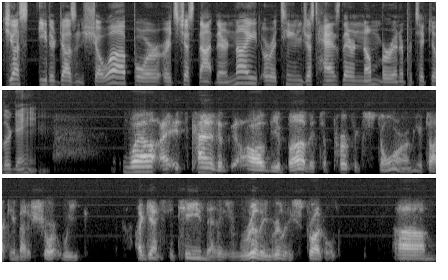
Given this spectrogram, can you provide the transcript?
just either doesn't show up or, or it's just not their night or a team just has their number in a particular game? Well, it's kind of the, all of the above. It's a perfect storm. You're talking about a short week against a team that has really, really struggled, um,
